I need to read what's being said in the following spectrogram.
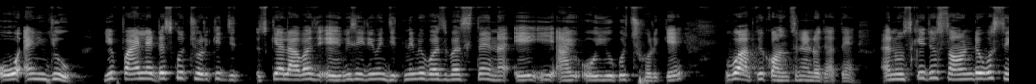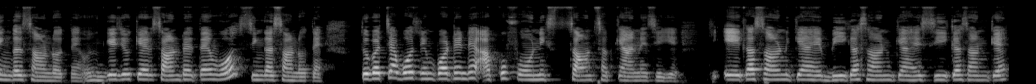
O N U ये फाइव लेटर्स को छोड़ के उसके अलावा ए बी सी डी में जितने भी वर्ड्स बचते हैं ना ए ई आई ओ यू को छोड़ के, वो आपके कॉन्सोनेंट हो जाते हैं। एंड उसके जो साउंड है, वो सिंगल साउंड होते हैं। उनके जो क्या साउंड रहते हैं, वो सिंगल साउंड होते हैं। तो बच्चा, बहुत इंपॉर्टेंट है, आपको फोनिक साउंड सबके आने चाहिए कि ए का साउंड क्या है बी का साउंड क्या है सी का साउंड क्या है।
